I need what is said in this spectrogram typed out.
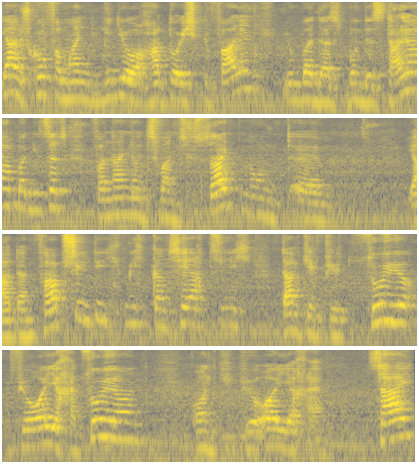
ja, ich hoffe, mein Video hat euch gefallen über das Bundesteilhabergesetz von 21 Seiten und ähm, ja, dann verabschiede ich mich ganz herzlich. Danke für, Zuhör für euer Zuhören und für eure Zeit.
